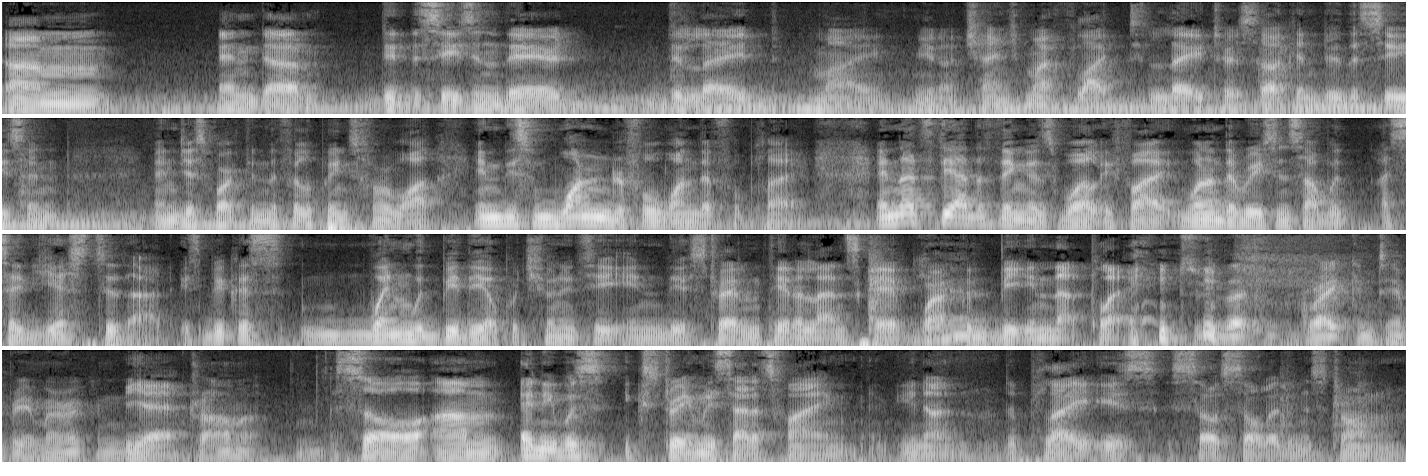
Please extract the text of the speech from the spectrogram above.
Um, and um, did the season there, delayed my, you know, changed my flight to later so I can do the season and just worked in the Philippines for a while in this wonderful, wonderful play. And that's the other thing as well. If I one of the reasons I would I said yes to that is because when would be the opportunity in the Australian theatre landscape where I could be in that play? to do that great contemporary American Yeah. drama. So, um, and it was extremely satisfying. You know, the play is so solid and strong,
